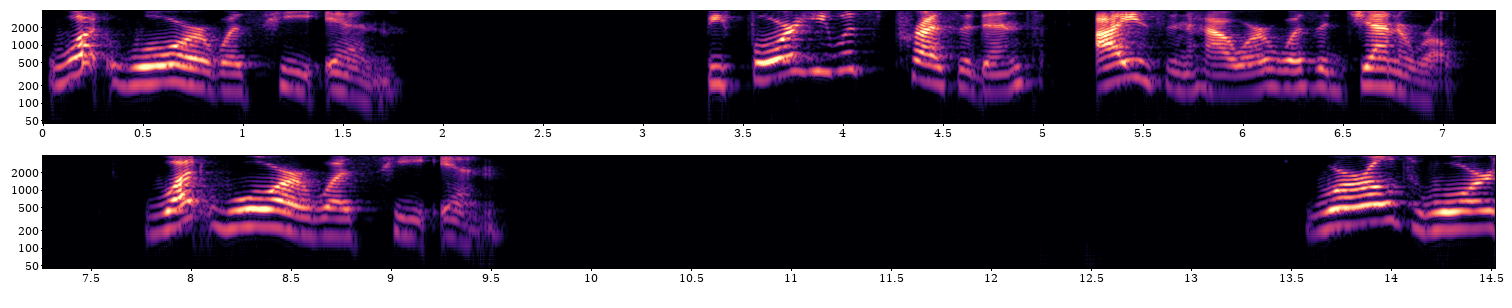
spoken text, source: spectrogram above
What war was he in? Before he was president, Eisenhower was a general. What war was he in? World War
